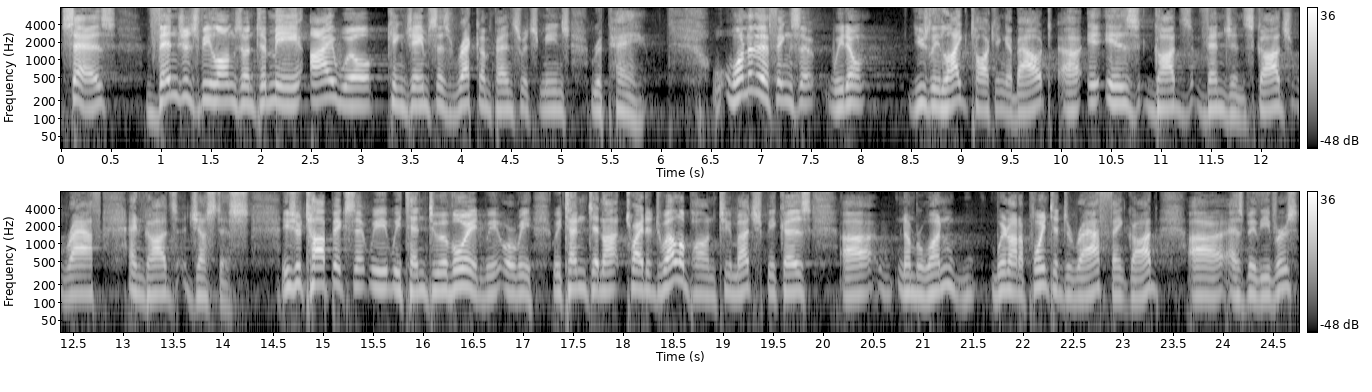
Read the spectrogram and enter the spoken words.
says, Vengeance belongs unto me. I will, King James says, recompense, which means repay. One of the things that we don't usually like talking about uh, is God's vengeance, God's wrath, and God's justice. These are topics that we, we tend to avoid, we, or we, we tend to not try to dwell upon too much because, uh, number one, we're not appointed to wrath, thank God, uh, as believers.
